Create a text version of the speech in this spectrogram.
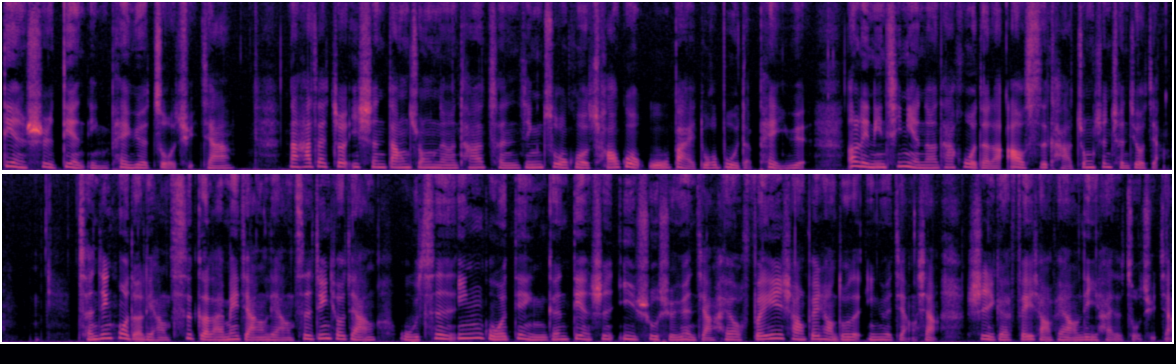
电视电影配乐作曲家。那他在这一生当中呢，他曾经做过超过五百多部的配乐。二零零七年呢，他获得了奥斯卡终身成就奖。曾经获得两次格莱美奖、两次金球奖、五次英国电影跟电视艺术学院奖，还有非常非常多的音乐奖项，是一个非常非常厉害的作曲家。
